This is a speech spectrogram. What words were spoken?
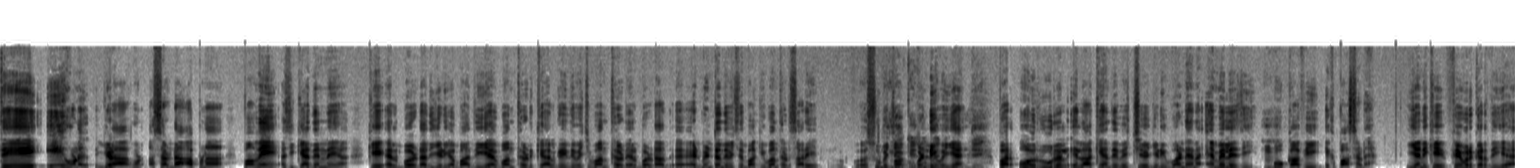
ਤੇ ਇਹ ਹੁਣ ਜਿਹੜਾ ਹੁਣ ਸਾਡਾ ਆਪਣਾ ਭਾਵੇਂ ਅਸੀਂ ਕਹਿ ਦਿੰਨੇ ਆ ਕਿ ਐਲਬਰਟਾ ਦੀ ਜਿਹੜੀ ਆਬਾਦੀ ਹੈ 1/3 ਕੈਲਗਰੀ ਦੇ ਵਿੱਚ 1/3 ਐਲਬਰਟਾ ਐਡਮਿੰਟਨ ਦੇ ਵਿੱਚ ਤੇ ਬਾਕੀ 1/3 ਸਾਰੇ ਸੂਬੇ ਚ ਵੰਡੀ ਹੋਈ ਹੈ। ਪਰ ਉਹ ਰੂਰਲ ਇਲਾਕਿਆਂ ਦੇ ਵਿੱਚ ਜਿਹੜੀ ਵੰਡ ਹੈ ਨਾ ਐਮਐਲਏ ਦੀ ਉਹ ਕਾਫੀ ਇੱਕ ਪਾਸੜ ਹੈ। ਯਾਨੀ ਕਿ ਫੇਵਰ ਕਰਦੀ ਹੈ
